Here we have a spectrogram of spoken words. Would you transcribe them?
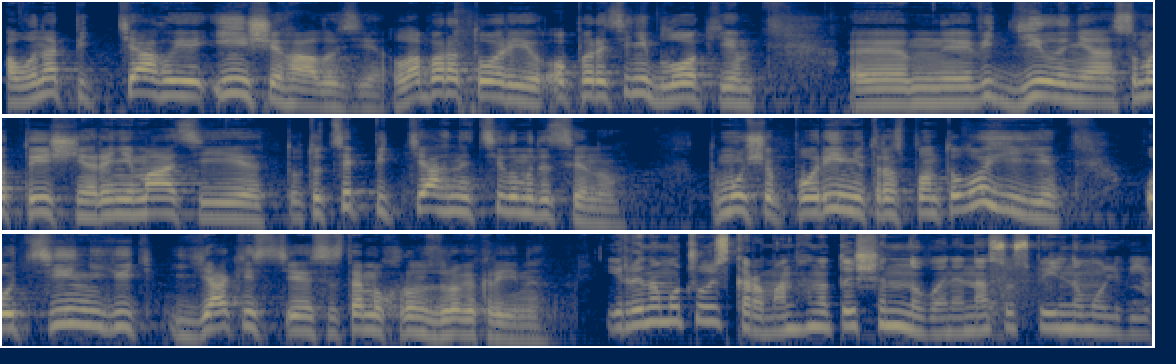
а вона підтягує інші галузі: лабораторію, операційні блоки, ем, відділення, соматичні, реанімації. Тобто це підтягне цілу медицину. Тому що по рівню трансплантології оцінюють якість е, системи охорони здоров'я країни. Ірина Мочульська, Роман Гнатишин. Новини на Суспільному. Львів.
